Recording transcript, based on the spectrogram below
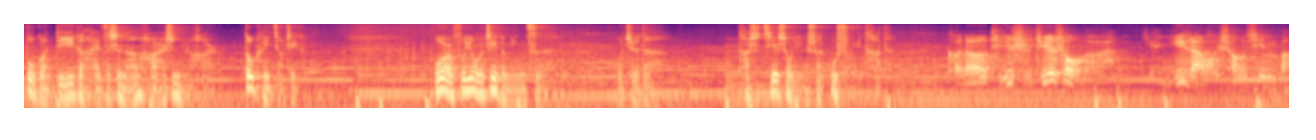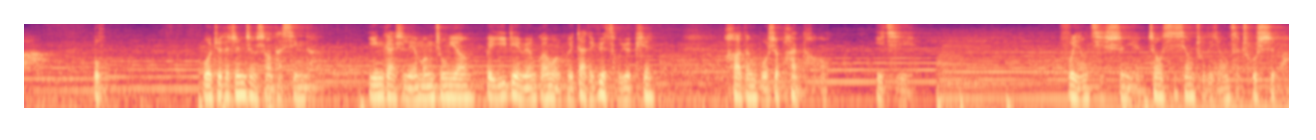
不管第一个孩子是男孩还是女孩，都可以叫这个。伍尔夫用了这个名字，我觉得他是接受林帅不属于他的，可能即使接受了，也依然会伤心吧。不，我觉得真正伤他心的，应该是联盟中央被伊甸园管委会带得越走越偏，哈登博士叛逃，以及抚养几十年朝夕相处的养子出事吧。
